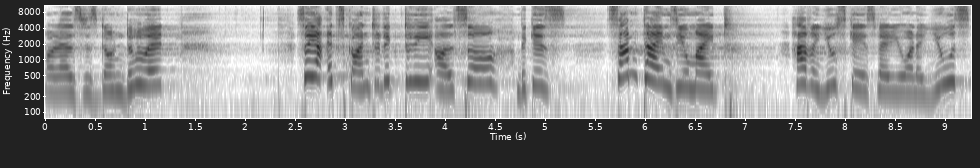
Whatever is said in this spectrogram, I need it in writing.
or else just don't do it. So yeah, it's contradictory also, because sometimes you might have a use case where you want to use,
